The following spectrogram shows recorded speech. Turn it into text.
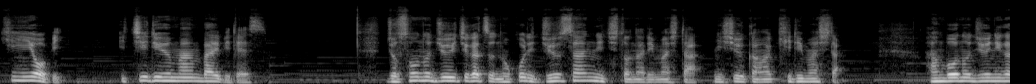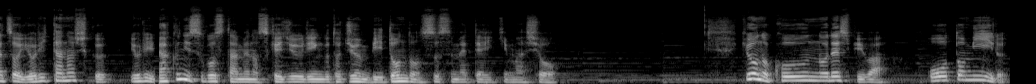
金曜日一粒万倍日です。助走の11月残り13日となりました。2週間は切りました。繁忙の12月をより楽しく、より楽に過ごすためのスケジューリングと準備、どんどん進めていきましょう。今日の幸運のレシピは、オートミール。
